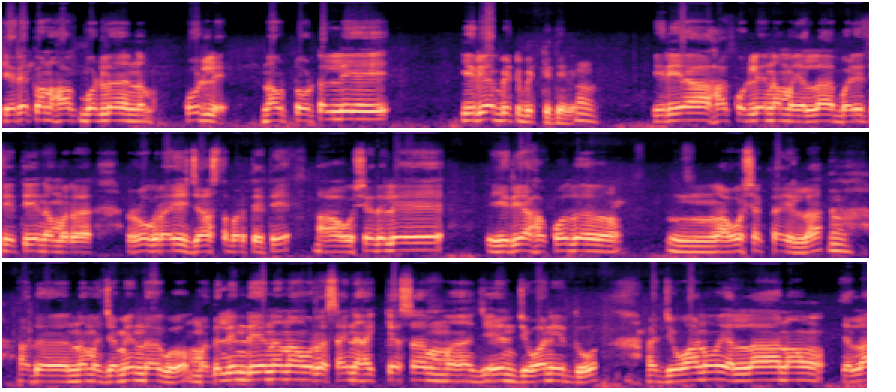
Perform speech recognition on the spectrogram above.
ಕೆರೆಕಾನ್ ಹಾಕ್ಬಿಡ್ಲ ಕೂಡ್ಲೆ ನಾವು ಟೋಟಲಿ ಏರಿಯಾ ಬಿಟ್ಟು ಬಿಟ್ಟಿದ್ದೇವೆ. ಯೂರಿಯಾ ಹಾಕೊಡ್ಲಿ ನಮ್ಮ ಎಲ್ಲಾ ಬೆಳಿತೈತಿ ನಮ್ಮ ರೋಗರಾಯಿ ಜಾಸ್ತಿ ಬರ್ತೈತಿ. ಆ ಔಷಧಲೇ ಹಿರಿಯ ಹಾಕೋದು ಅವಶ್ಯಕತೆ ಇಲ್ಲ. ಅದ ನಮ್ಮ ಜಮೀನ್ದಾಗು ಮೊದಲಿಂದೇನ ನಾವು ರಸಾಯನ ಹಾಕ್ಯಾಸ ಏನ್ ಜೀವಾಣು ಇದ್ದು ಆ ಜೀವಾಣು ಎಲ್ಲಾ ನಾವು ಎಲ್ಲಾ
